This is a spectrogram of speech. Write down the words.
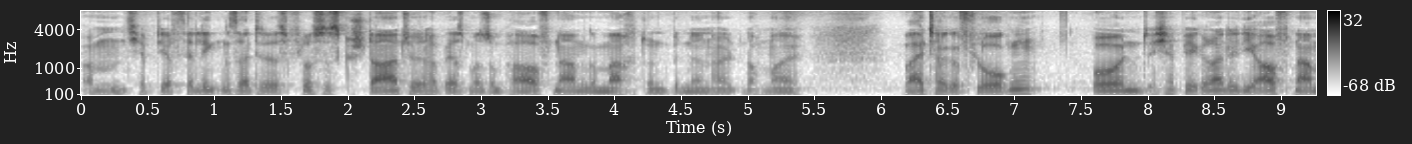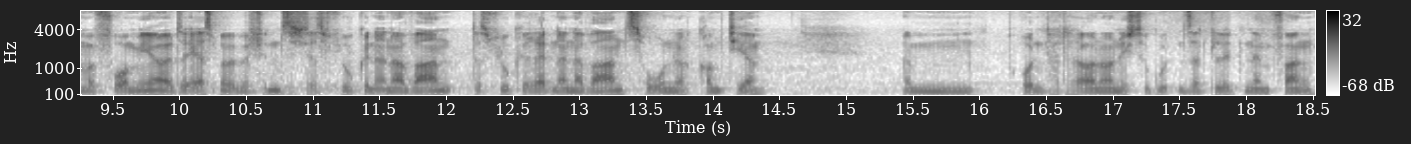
Ähm, ich habe die auf der linken Seite des Flusses gestartet, habe erstmal so ein paar Aufnahmen gemacht und bin dann halt nochmal weiter geflogen. Und ich habe hier gerade die Aufnahme vor mir. Also erstmal befindet sich das, Flug in einer Warn das Fluggerät in einer Warnzone, kommt hier. Ähm, und hatte auch noch nicht so guten Satellitenempfang.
